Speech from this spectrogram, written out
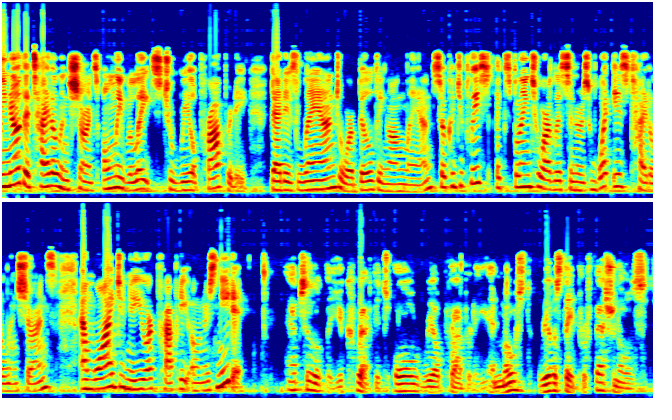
We know that title insurance only relates to real property, that is, land or a building on land. So, could you please explain to our listeners what is title insurance and why do New York property owners need it? Absolutely, you're correct. It's all real property, and most real estate professionals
